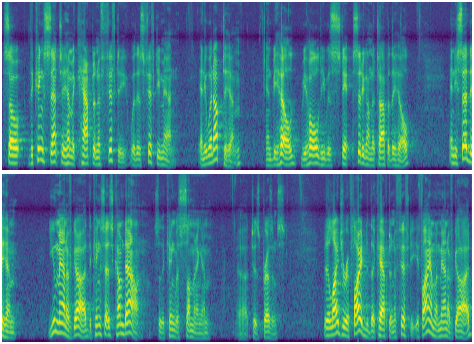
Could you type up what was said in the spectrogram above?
So the king sent to him a captain of fifty with his fifty men. And he went up to him, and beheld, behold, he was sta- sitting on the top of the hill. And he said to him, You man of God, the king says, Come down. So the king was summoning him uh, to his presence. But Elijah replied to the captain of fifty, If I am a man of God,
